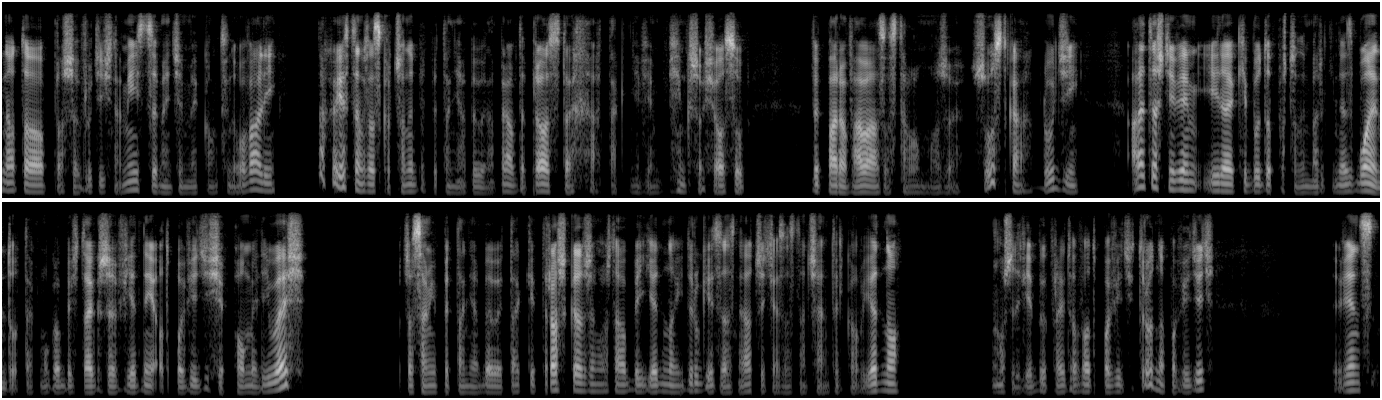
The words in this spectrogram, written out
no to proszę wrócić na miejsce, będziemy kontynuowali. Trochę jestem zaskoczony, bo pytania były naprawdę proste, a tak nie wiem, większość osób wyparowała, zostało może szóstka ludzi, ale też nie wiem, ile jaki był dopuszczony margines błędu. Tak mogło być tak, że w jednej odpowiedzi się pomyliłeś. Czasami pytania były takie troszkę, że można by jedno i drugie zaznaczyć. Ja zaznaczałem tylko jedno. Może dwie były prawidłowe odpowiedzi, trudno powiedzieć. Więc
